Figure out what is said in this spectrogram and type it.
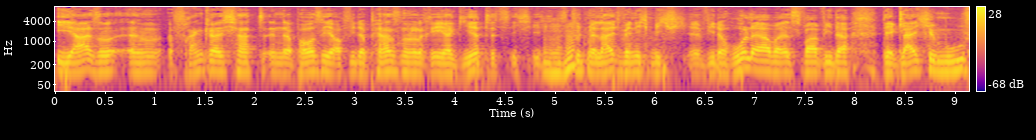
Ja, also ähm, Frankreich hat in der Pause ja auch wieder personal reagiert. Ich, ich, mhm. Es tut mir leid, wenn ich mich äh, wiederhole, aber es war wieder der gleiche Move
